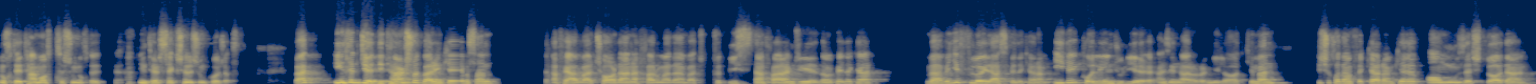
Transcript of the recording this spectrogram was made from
نقطه تماسشون نقطه intersection شون کجاست. بعد این خیلی جدی تر شد برای اینکه مثلا دفعه اول 14 نفر اومدن بعد شد 20 نفر همینجوری ادامه پیدا کرد و به یه flow ی دست پیدا کردم. ایده کلی اینجوریه از این قراره میلاد که من پیش خودم فکر کردم که آموزش دادن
